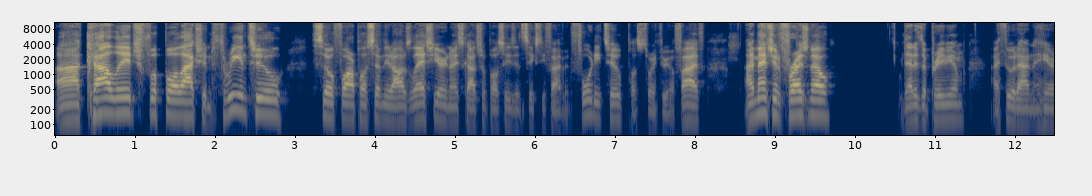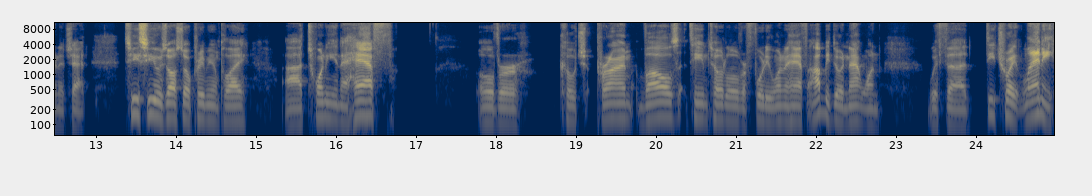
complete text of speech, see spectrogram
Uh, college football action, three and two so far, plus seventy dollars last year. Nice college football season, sixty-five and forty-two, plus twenty-three oh five. I mentioned Fresno. That is a premium. I threw it out here in the chat. TCU is also a premium play. Uh, 20 and a half over Coach Prime. Vols team total over 41 and a half. I'll be doing that one with uh, Detroit Lenny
